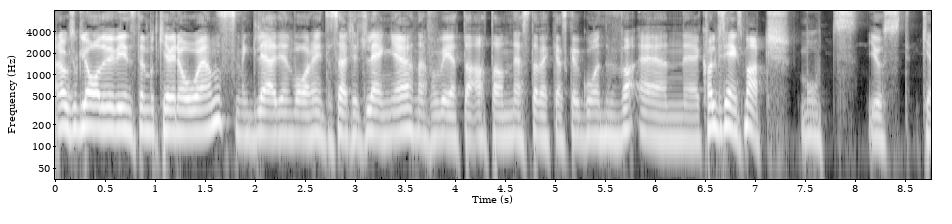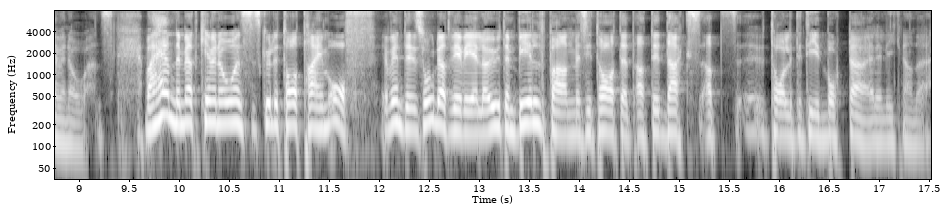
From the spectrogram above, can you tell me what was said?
Han är också glad över vinsten mot Kevin Owens, men glädjen varar inte särskilt länge när han får veta att han nästa vecka ska gå en, en eh, kvalificeringsmatch mot just Kevin Owens. Vad hände med att Kevin Owens skulle ta time off? Jag vet inte, såg du att WWE la ut en bild på honom med citatet att det är dags att eh, ta lite tid borta eller liknande?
